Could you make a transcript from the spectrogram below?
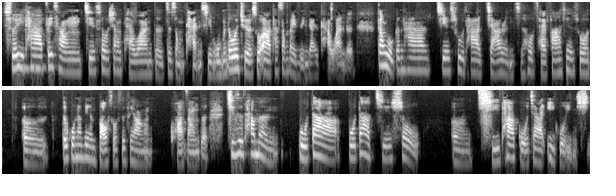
所以他非常接受像台湾的这种弹性。我们都会觉得说啊，他上辈子应该是台湾人。当我跟他接触他的家人之后，才发现说，呃，德国那边保守是非常夸张的。其实他们。不大不大接受，嗯，其他国家异国饮食，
